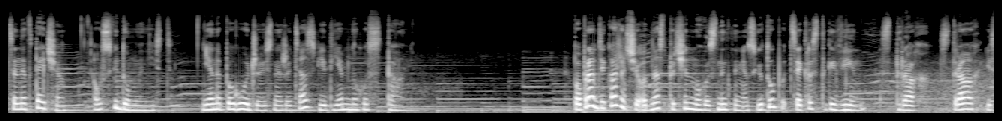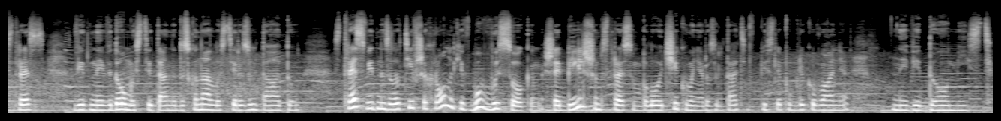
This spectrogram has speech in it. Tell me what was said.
це не втеча, а усвідомленість. Я не погоджуюсь на життя з від'ємного стану. По правді кажучи, одна з причин мого зникнення з YouTube це якраз таки він страх, страх і стрес від невідомості та недосконалості результату. Стрес від незалетівших роликів був високим. Ще більшим стресом було очікування результатів після публікування. Невідомість.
